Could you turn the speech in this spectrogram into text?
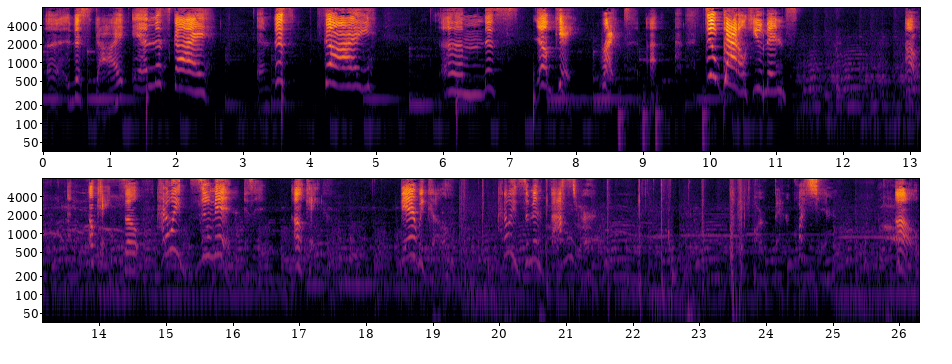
uh, this guy and this guy and this guy. Um, this. Okay, right. Uh, do battle, humans! So how do I zoom in? Is it. Okay. There we go. How do I zoom in faster? Or better question. Oh,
